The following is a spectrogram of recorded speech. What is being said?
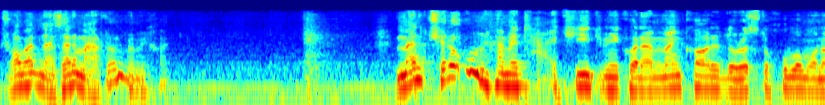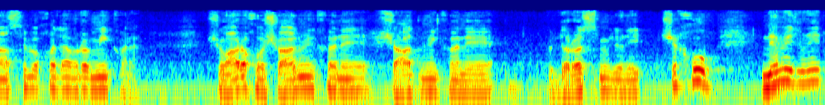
شما باید نظر مردم رو می‌خواید من چرا اون همه تاکید می‌کنم؟ من کار درست و خوب و مناسب خودم رو می‌کنم. شما رو خوشحال می‌کنه شاد می‌کنه درست می‌دونید. چه خوب. نمی‌دونید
